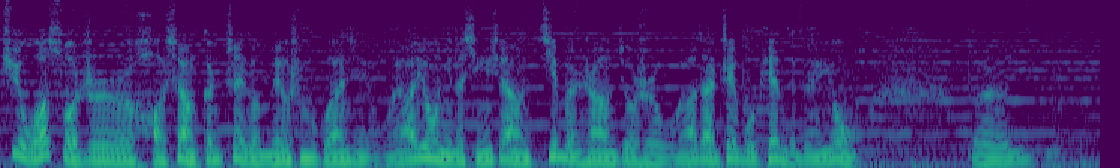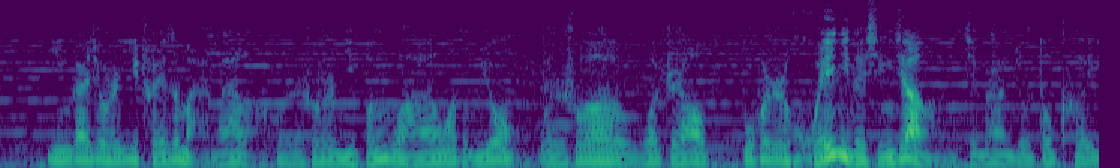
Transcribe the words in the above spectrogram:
据我所知，好像跟这个没有什么关系。我要用你的形象，基本上就是我要在这部片子里边用，呃，应该就是一锤子买卖了，或者说是你甭管我怎么用，或者说我只要不会是毁你的形象，基本上就都可以。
